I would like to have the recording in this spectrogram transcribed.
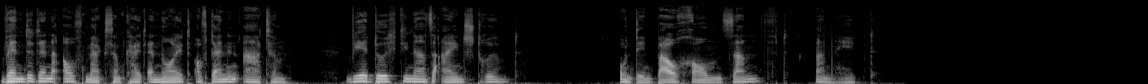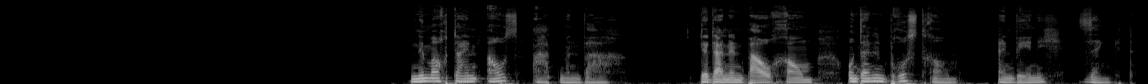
Wende deine Aufmerksamkeit erneut auf deinen Atem, wie er durch die Nase einströmt und den Bauchraum sanft anhebt. Nimm auch dein Ausatmen wahr, der deinen Bauchraum und deinen Brustraum ein wenig senkt.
